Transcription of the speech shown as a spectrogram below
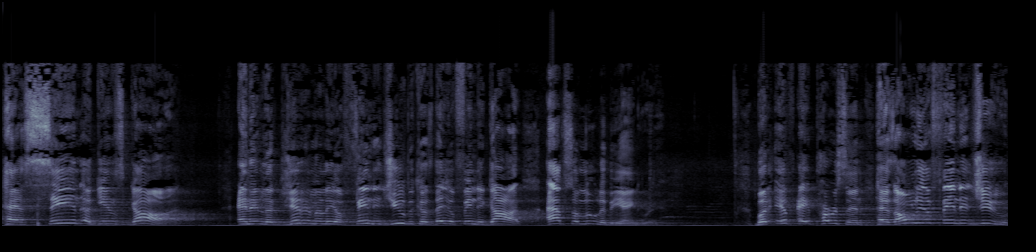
has sinned against God, and it legitimately offended you because they offended God, absolutely be angry. But if a person has only offended you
